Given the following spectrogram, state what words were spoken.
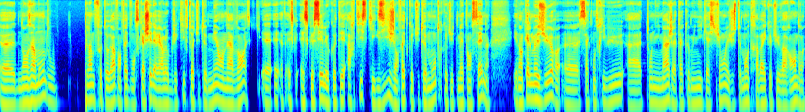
Euh, dans un monde où plein de photographes en fait vont se cacher derrière l'objectif, toi tu te mets en avant. Est-ce que c'est -ce le côté artiste qui exige en fait que tu te montres, que tu te mettes en scène? Et dans quelle mesure euh, ça contribue à ton image, à ta communication et justement au travail que tu vas rendre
